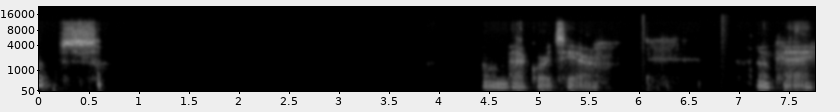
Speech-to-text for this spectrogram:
Whoops. Going backwards here. Okay.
